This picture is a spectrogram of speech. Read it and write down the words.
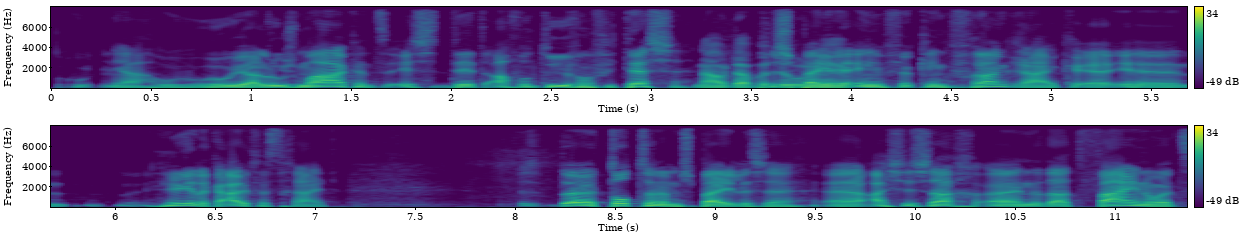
hoe, ja, hoe, hoe jaloersmakend is dit avontuur van Vitesse? Nou, dat Ze bedoel spelen ik. in fucking Frankrijk. eh, een heerlijke uitwedstrijd. De Tottenham spelen ze. Eh, als je zag, eh, inderdaad, Feyenoord,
